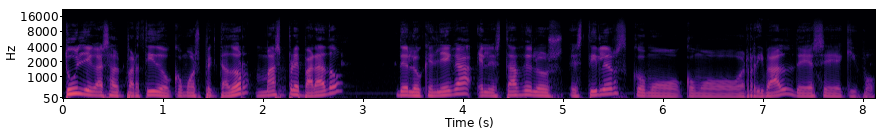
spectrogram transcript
tú llegas al partido como espectador más preparado de lo que llega el staff de los Steelers como, como rival de ese equipo.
